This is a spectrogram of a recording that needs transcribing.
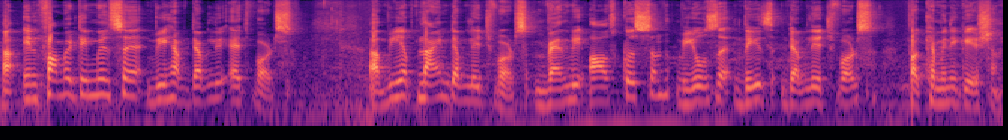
Uh, informative means uh, we have wh words uh, we have nine wh words. When we ask question we use these wh words for communication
